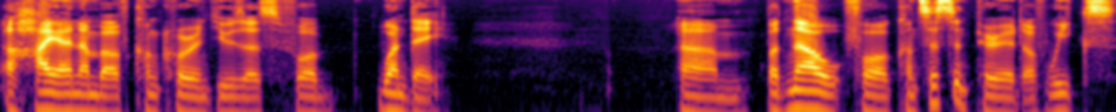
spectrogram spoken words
a higher number of concurrent users for one day. Um, but now for a consistent period of weeks,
